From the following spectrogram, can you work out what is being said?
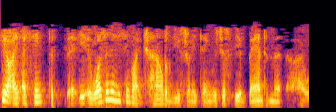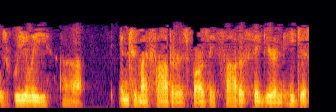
You know, I, I think that it wasn't anything like child abuse or anything. It was just the abandonment. I was really uh, into my father as far as a father figure, and he just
